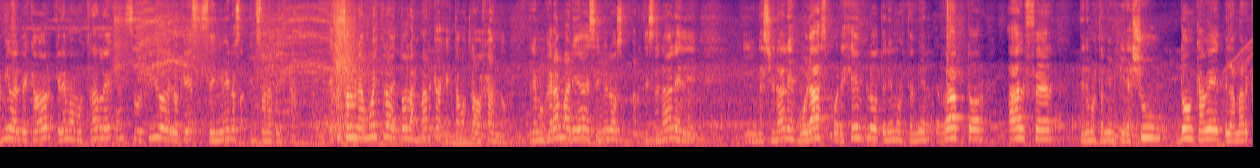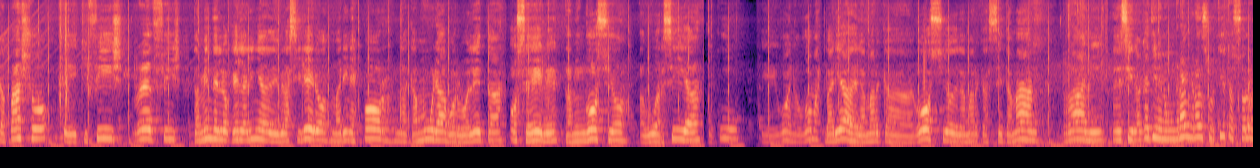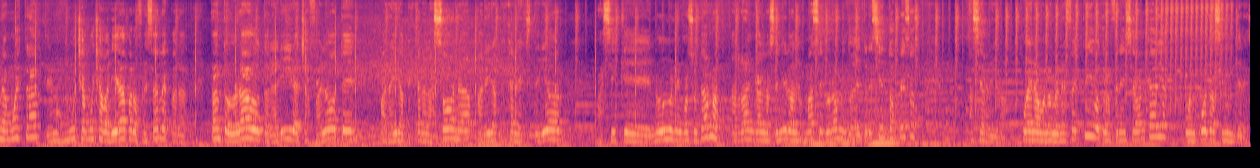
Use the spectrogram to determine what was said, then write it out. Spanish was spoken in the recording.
Amigo del pescador, queremos mostrarle un surtido de lo que es señuelos en zona pesca. Esta es solo una muestra de todas las marcas que estamos trabajando. Tenemos gran variedad de señuelos artesanales de, y nacionales, Voraz por ejemplo, tenemos también Raptor, Alfer, tenemos también Pirayú, Don Cabet de la marca Payo, eh, Keyfish, Redfish, también de lo que es la línea de brasileros, Marine Sport, Nakamura, Borboleta, OCL, también Gocio, Abu García, Cucú, eh, bueno, gomas variadas de la marca Gocio, de la marca Zetaman, Rani. Es decir, acá tienen un gran, gran surtido. Esto es solo una muestra. Tenemos mucha, mucha variedad para ofrecerles para tanto dorado, tararira, chafalote, para ir a pescar a la zona, para ir a pescar al exterior. Así que no duden en consultarnos. Arrancan los señuelos los más económicos de 300 pesos hacia arriba. Pueden abonarlo en efectivo, transferencia bancaria o en cuotas sin interés.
